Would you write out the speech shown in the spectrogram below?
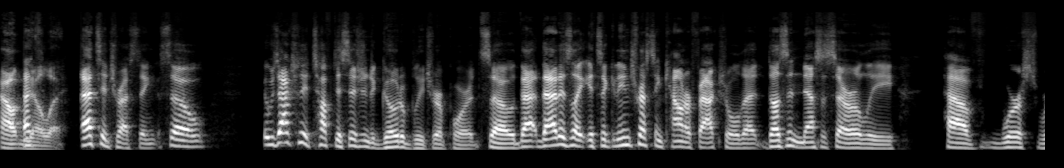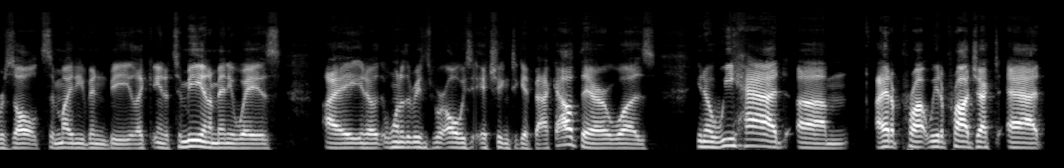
out in That's- LA? That's interesting. So it was actually a tough decision to go to Bleacher Report. So that that is like it's like an interesting counterfactual that doesn't necessarily have worse results. It might even be like you know to me in many ways. I you know one of the reasons we we're always itching to get back out there was you know we had um I had a pro we had a project at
